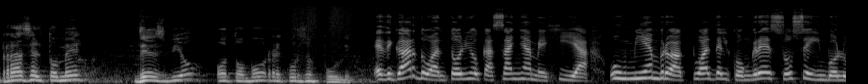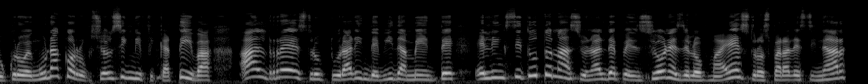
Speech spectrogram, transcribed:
Russell Tomé desvió o tomó recursos públicos. Edgardo Antonio Casaña Mejía, un miembro actual del Congreso, se involucró en una corrupción significativa al reestructurar indebidamente el Instituto Nacional de Pensiones de los Maestros para destinar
